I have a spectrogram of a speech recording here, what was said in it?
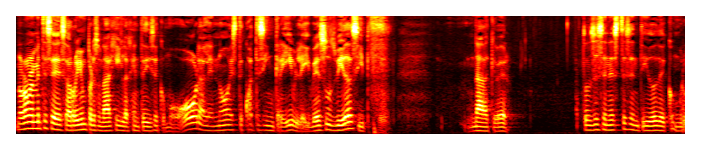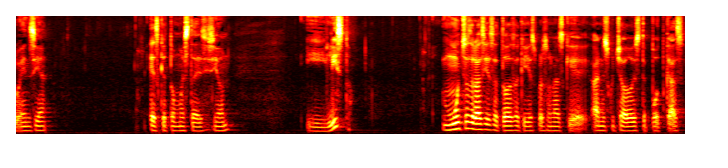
normalmente se desarrolla un personaje y la gente dice como, órale, no, este cuate es increíble, y ves sus vidas y nada que ver. Entonces, en este sentido de congruencia, es que tomo esta decisión y listo. Muchas gracias a todas aquellas personas que han escuchado este podcast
